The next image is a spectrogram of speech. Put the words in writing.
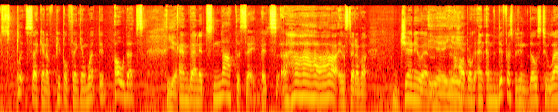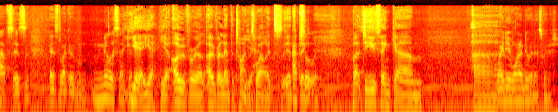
split second of people thinking, "What did? Oh, that's." Yeah. And then it's not the same. It's a ha ha ha ha instead of a genuine Yeah, yeah, yeah. heartbroken. And and the difference between those two laughs is is like a millisecond. Yeah, yeah, yeah. Over a, over a length of time as well. It's, it's big. But do you think? Um, uh, Why do you want to do it in Swedish?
